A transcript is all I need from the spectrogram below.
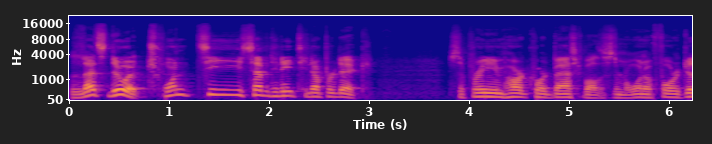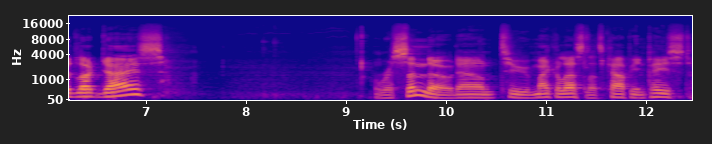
Let's do it. 2017-18 Upper Deck. Supreme Hard Court Basketball. This is number 104. Good luck, guys. Resendo down to Michael S. Let's copy and paste.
